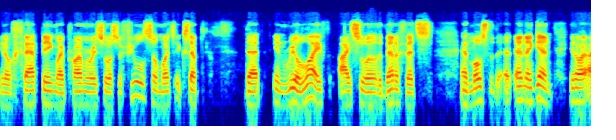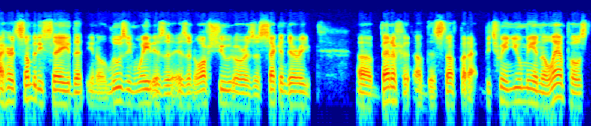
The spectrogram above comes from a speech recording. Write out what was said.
you know fat being my primary source of fuel so much except that in real life I saw the benefits and most of the and again you know I heard somebody say that you know losing weight is a is an offshoot or is a secondary uh, benefit of this stuff but between you me and the lamppost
